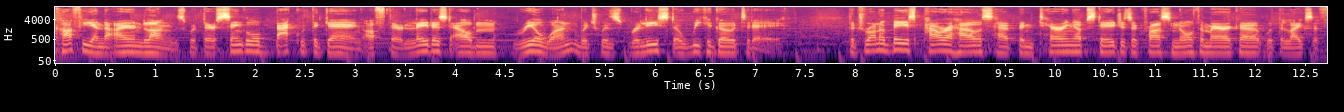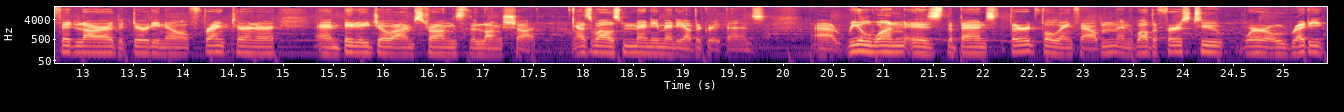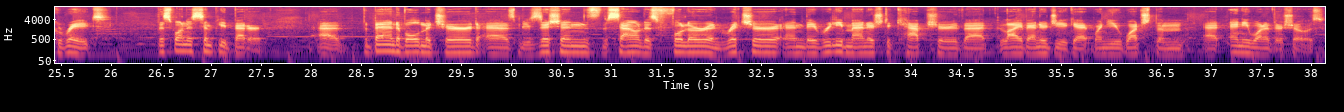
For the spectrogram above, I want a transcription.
Coffey and the Iron Lungs with their single Back with the Gang off their latest album, Real One, which was released a week ago today. The Toronto based powerhouse have been tearing up stages across North America with the likes of FIDLAR, The Dirty Nil, Frank Turner, and Billie Joe Armstrong's The Longshot, as well as many, many other great bands. Uh, Real One is the band's third full length album, and while the first two were already great, this one is simply better. Uh, the band have all matured as musicians, the sound is fuller and richer, and they really managed to capture that live energy you get when you watch them at any one of their shows.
